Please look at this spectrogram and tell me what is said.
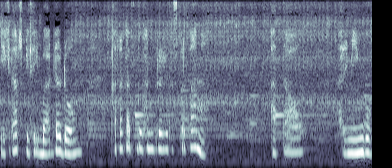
Ya kita harus pilih ibadah dong. Karena kan Tuhan prioritas pertama. Atau hari Minggu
